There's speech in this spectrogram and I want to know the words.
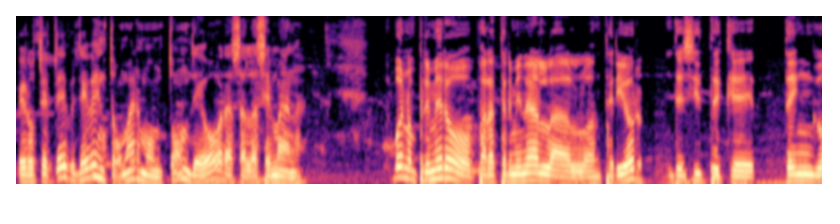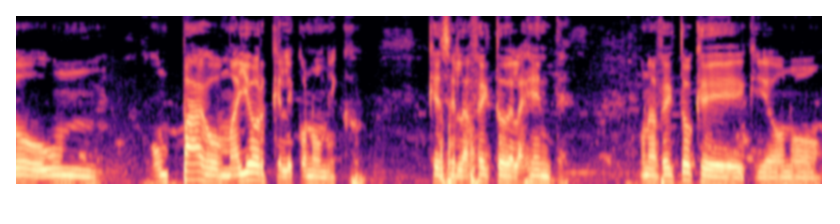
pero te, deben tomar un montón de horas a la semana. Bueno, primero, para terminar la, lo anterior, decirte que tengo un, un pago mayor que el económico, que es el afecto de la gente un afecto que, yo no,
